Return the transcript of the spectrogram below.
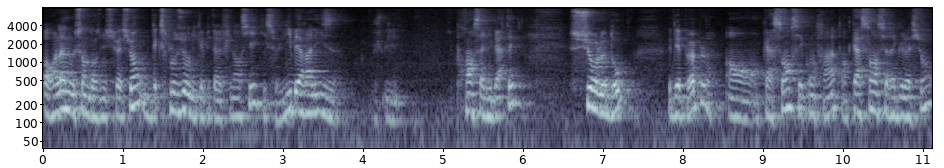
Or là, nous sommes dans une situation d'explosion du capital financier qui se libéralise, il prend sa liberté sur le dos des peuples en cassant ses contraintes, en cassant ses régulations,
